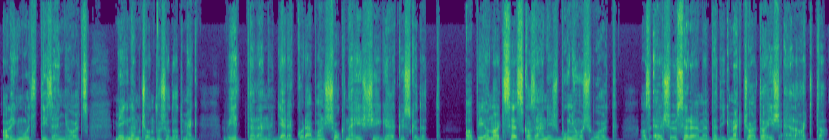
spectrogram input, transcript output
alig múlt tizennyolc, még nem csontosodott meg, védtelen, gyerekkorában sok nehézséggel küzdött. Apja nagy szeszkazán és bunyós volt, az első szerelme pedig megcsalta és elhagyta.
